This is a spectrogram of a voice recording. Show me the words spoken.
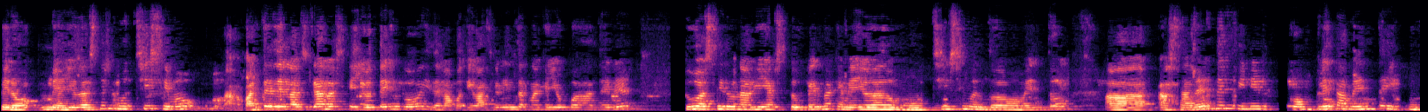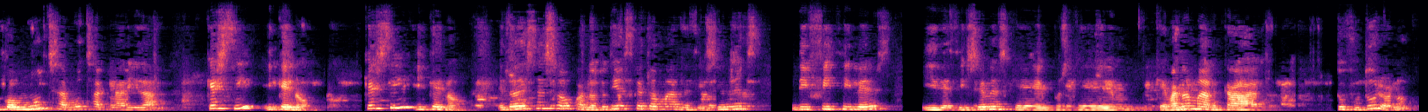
pero me ayudaste muchísimo, aparte de las ganas que yo tengo y de la motivación interna que yo pueda tener, Tú has sido una guía estupenda que me ha ayudado muchísimo en todo momento a, saber definir completamente y con mucha, mucha claridad qué sí y qué no. Qué sí y qué no. Entonces eso, cuando tú tienes que tomar decisiones difíciles y decisiones que, pues, que, que van a marcar tu futuro, ¿no?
